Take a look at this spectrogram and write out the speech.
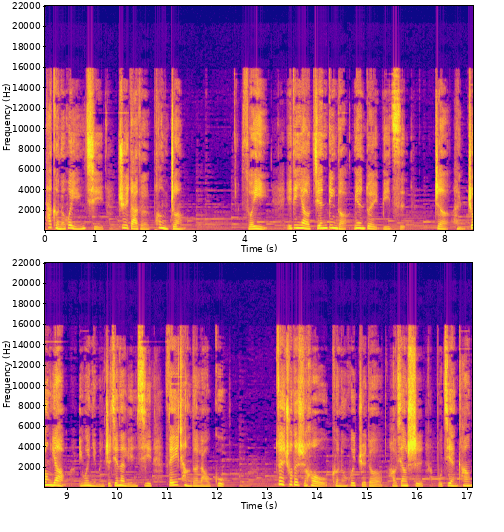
它可能会引起巨大的碰撞，所以一定要坚定的面对彼此，这很重要，因为你们之间的联系非常的牢固。最初的时候可能会觉得好像是不健康，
